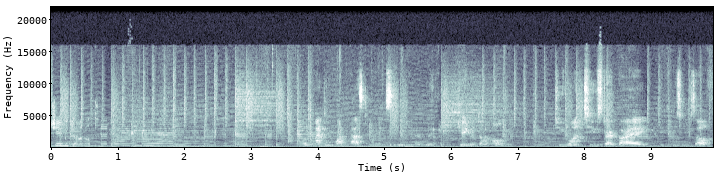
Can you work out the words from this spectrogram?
Jay McDonald. Back to the podcast. I'm sitting here with Jay McDonald. Do you want to start by introducing yourself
